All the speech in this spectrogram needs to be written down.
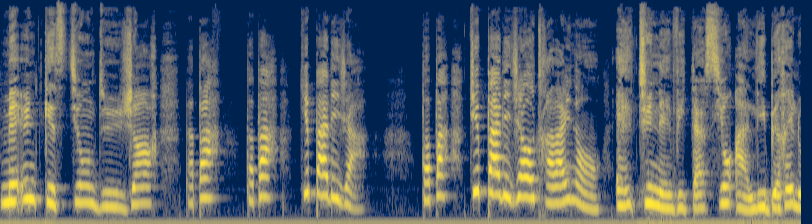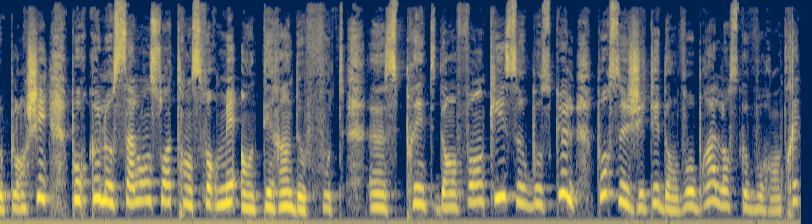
Mais une question du genre Papa Papa, tu pars déjà. Papa, tu pars déjà au travail, non? Est une invitation à libérer le plancher pour que le salon soit transformé en terrain de foot. Un sprint d'enfants qui se bousculent pour se jeter dans vos bras lorsque vous rentrez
